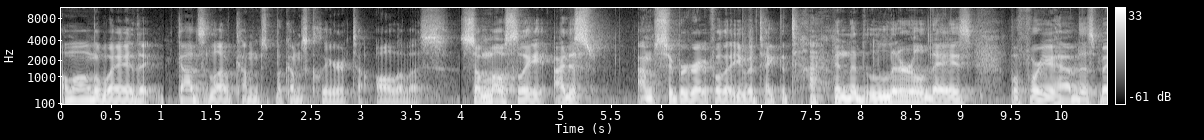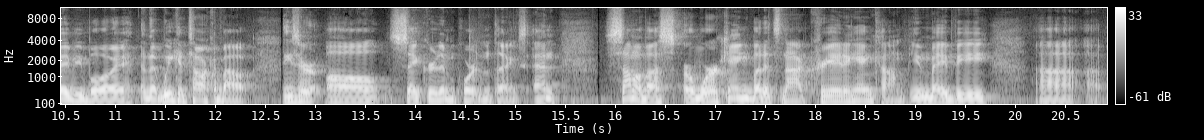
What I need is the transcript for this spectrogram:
along the way that God's love comes becomes clear to all of us. So mostly, I just I'm super grateful that you would take the time in the literal days before you have this baby boy and that we could talk about. These are all sacred, important things. And some of us are working, but it's not creating income. You may be uh, uh,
